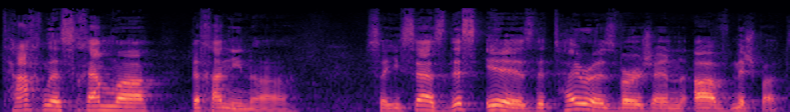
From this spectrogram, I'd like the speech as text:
tachlis chemla bechanina. So he says this is the Torah's version of mishpat.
